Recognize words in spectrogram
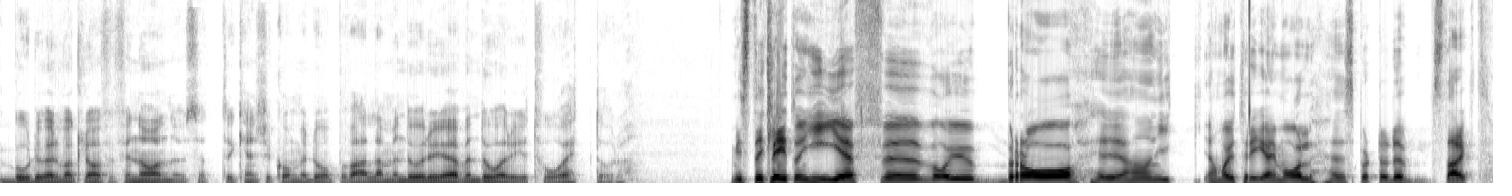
borde väl vara klar för final nu så att det kanske kommer då på Valla, men då är det ju även då är det ju 2-1 då, då. Mr Clayton JF eh, var ju bra, eh, han, gick, han var ju trea i mål, eh, spurtade starkt.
